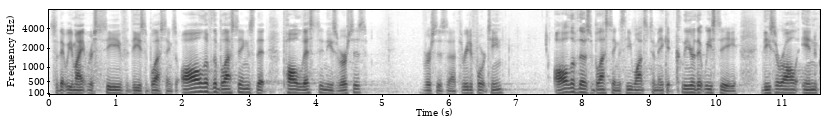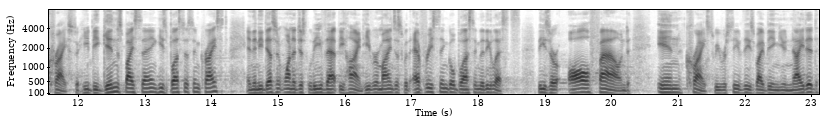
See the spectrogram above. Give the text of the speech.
so that we might receive these blessings. All of the blessings that Paul lists in these verses, verses uh, 3 to 14, all of those blessings, he wants to make it clear that we see these are all in Christ. So he begins by saying he's blessed us in Christ, and then he doesn't want to just leave that behind. He reminds us with every single blessing that he lists these are all found in Christ. We receive these by being united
